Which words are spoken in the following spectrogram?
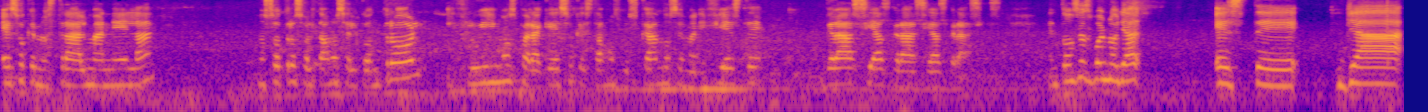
eso que nuestra alma anhela. Nosotros soltamos el control para que eso que estamos buscando se manifieste. Gracias, gracias, gracias. Entonces, bueno, ya, este, ya,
